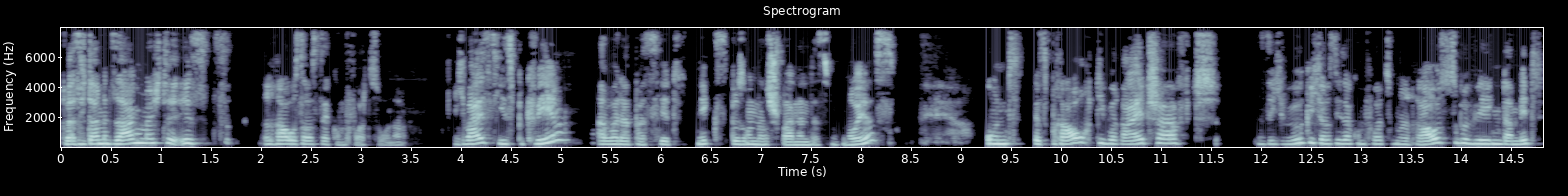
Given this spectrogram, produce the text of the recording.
Was ich damit sagen möchte, ist raus aus der Komfortzone. Ich weiß, die ist bequem, aber da passiert nichts besonders Spannendes und Neues. Und es braucht die Bereitschaft, sich wirklich aus dieser Komfortzone rauszubewegen, damit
